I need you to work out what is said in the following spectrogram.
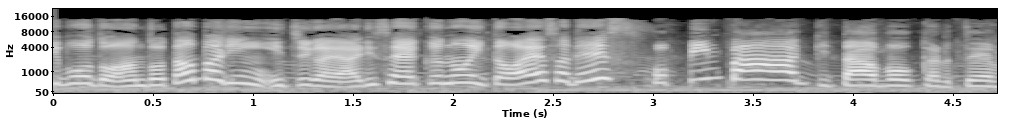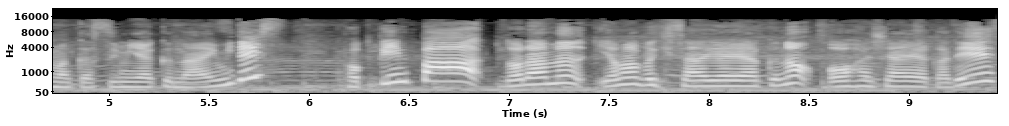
キーボードタンバリン市ヶ谷有沙役の伊藤彩沙です。ポッピンパーギターボーカル富山かすみ役のあゆみです。ポッピンパードラム山吹沙耶役の大橋彩香です。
